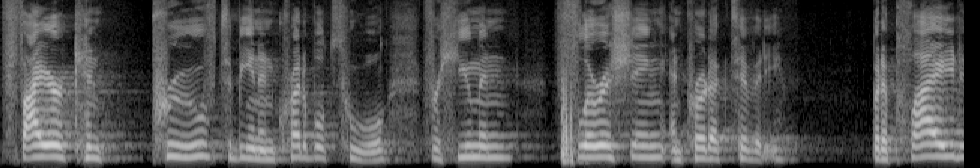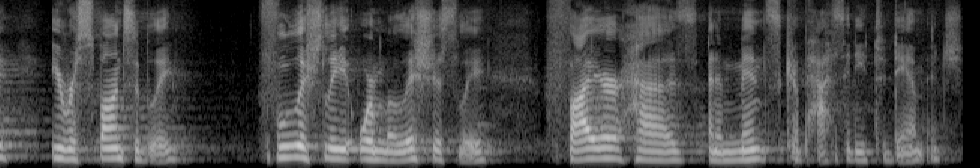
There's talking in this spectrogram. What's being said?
fire can prove to be an incredible tool for human flourishing and productivity. But applied irresponsibly, foolishly, or maliciously, fire has an immense capacity to damage.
